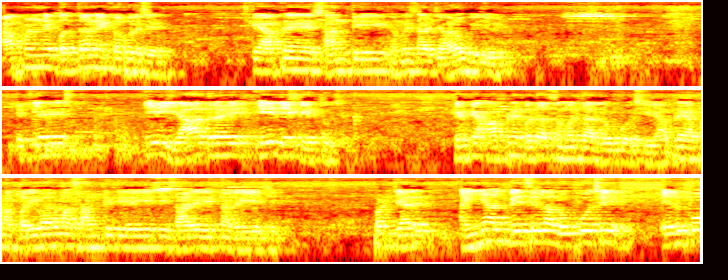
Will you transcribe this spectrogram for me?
આપણને બધાને ખબર છે કે આપણે શાંતિ હંમેશા જાળવવી જોઈએ. એટલે એ યાદ રહે એ જ એક હેતુ છે. કેમ કે આપણે બધા સમજદાર લોકો છીએ. આપણે આપણા પરિવારમાં શાંતિથી રહીએ છીએ, સારી રીતના રહીએ છીએ. પણ જ્યારે અહીંયા બેસેલા લોકો છે, એ લોકો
